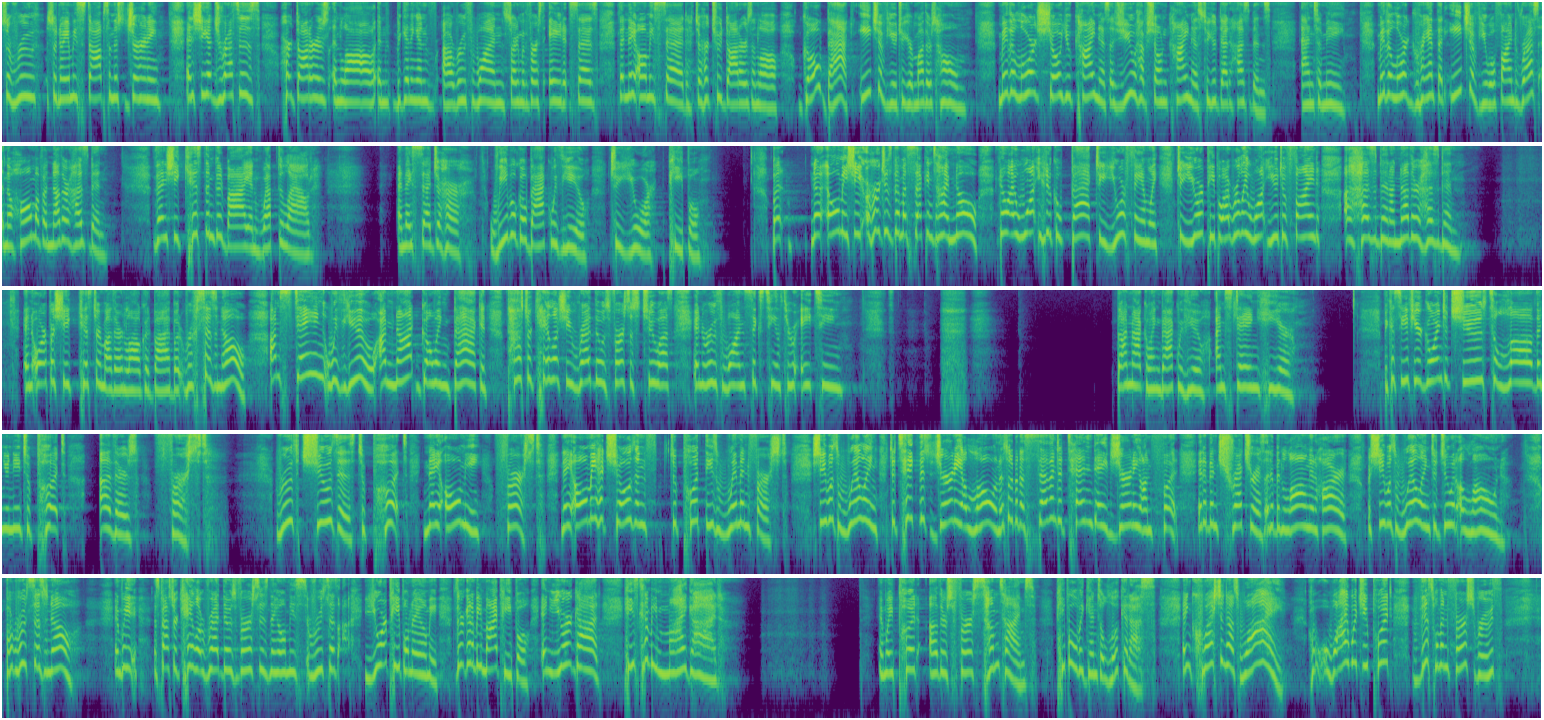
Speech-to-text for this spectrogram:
So Ruth, so Naomi stops in this journey and she addresses her daughters-in-law and beginning in uh, Ruth 1, starting with verse 8, it says, Then Naomi said to her two daughters-in-law, Go back, each of you, to your mother's home. May the Lord show you kindness as you have shown kindness to your dead husbands and to me. May the Lord grant that each of you will find rest in the home of another husband. Then she kissed them goodbye and wept aloud. And they said to her, We will go back with you to your people. But Naomi, she urges them a second time no, no, I want you to go back to your family, to your people. I really want you to find a husband, another husband. And Orpah, she kissed her mother in law goodbye, but Ruth says, No, I'm staying with you. I'm not going back. And Pastor Kayla, she read those verses to us in Ruth 1 16 through 18. I'm not going back with you. I'm staying here. Because, see, if you're going to choose to love, then you need to put others first. Ruth chooses to put Naomi first. Naomi had chosen to put these women first. She was willing to take this journey alone. This would have been a seven to 10 day journey on foot. It had been treacherous, it had been long and hard, but she was willing to do it alone. But Ruth says no. And we, as Pastor Kayla read those verses, Naomi, Ruth says, Your people, Naomi, they're gonna be my people. And your God, He's gonna be my God. And we put others first. Sometimes people will begin to look at us and question us why? Why would you put this woman first, Ruth?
